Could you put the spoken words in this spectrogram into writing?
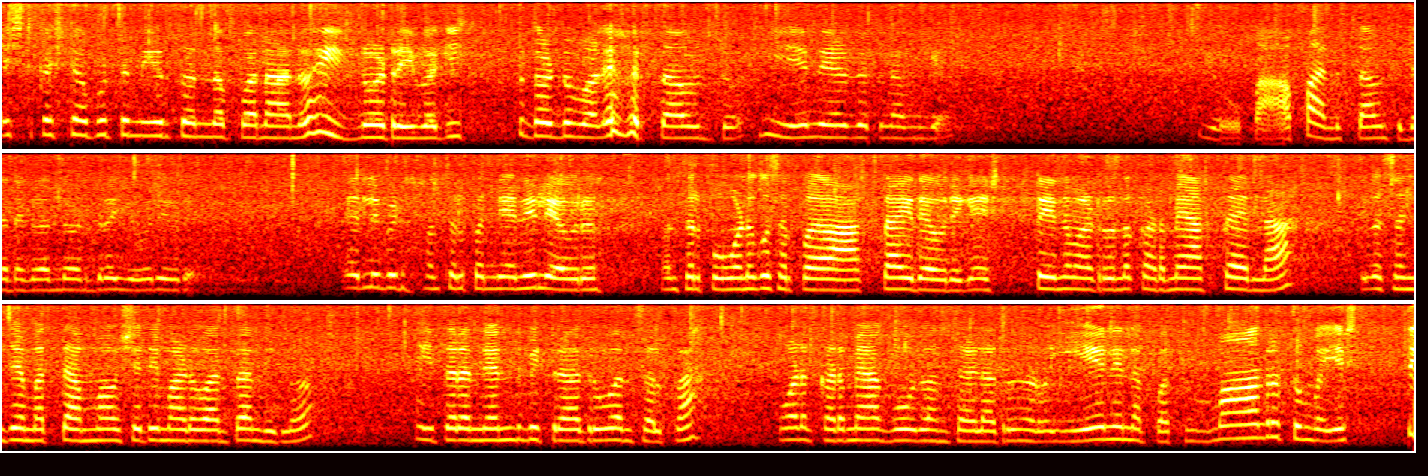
ಎಷ್ಟು ಕಷ್ಟಪಟ್ಟು ನೀರು ತಂದಪ್ಪ ನಾನು. ಈಗ ನೋಡ್ರಿ, ಇವಾಗ ಇಷ್ಟು ದೊಡ್ಡ ಮಳೆ ಬರ್ತಾ ಉಂಟು. ಏನು ಹೇಳ್ಬೇಕು ನಮಗೆ? ಅಯ್ಯೋ, ಪಾಪ ಅನ್ನಿಸ್ತಾ ಉಂಟು ದನಗಳನ್ನು ನೋಡಿದ್ರೆ. ದೇವ್ರೆ. ಇರಲಿ ಬಿಡು, ಒಂದು ಸ್ವಲ್ಪ ನೆನೀಲಿ ಅವರು. ಒಂದು ಸ್ವಲ್ಪ ಒಣಗು ಸ್ವಲ್ಪ ಆಗ್ತಾ ಇದೆ ಅವರಿಗೆ. ಎಷ್ಟೇನು ಮಾಡ್ರೂ ಕಡಿಮೆ ಆಗ್ತಾ ಇಲ್ಲ. ಇವತ್ತು ಸಂಜೆ ಮತ್ತೆ ಅಮ್ಮ ಔಷಧಿ ಮಾಡುವ ಅಂತ ಅಂದಿದ್ಲು ಈ ಥರ ನೆಂದು ಬಿಟ್ಟರೆ ಆದರೂ ಒಂದು ಸ್ವಲ್ಪ ಒಣಗಿ ಕಡಿಮೆ ಆಗ್ಬೋದು ಅಂತ ಹೇಳಾದ್ರು ನೋಡುವ ಏನೇನಪ್ಪ ತುಂಬ ಅಂದ್ರೆ ತುಂಬ. ಎಷ್ಟು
